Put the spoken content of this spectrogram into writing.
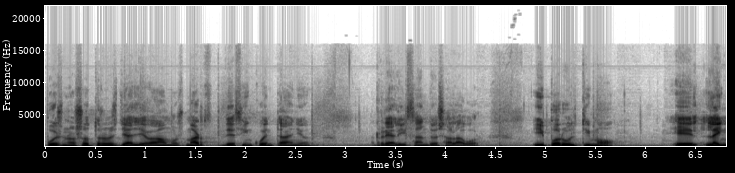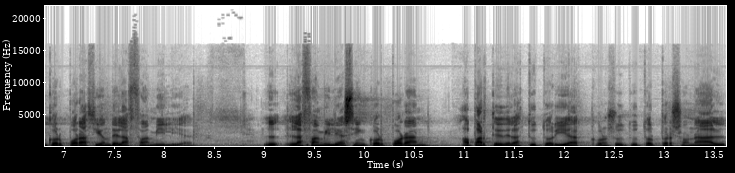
Pues nosotros ya llevábamos más de 50 años realizando esa labor. Y por último, eh, la incorporación de las familias. Las familias se incorporan, aparte de las tutorías con su tutor personal,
